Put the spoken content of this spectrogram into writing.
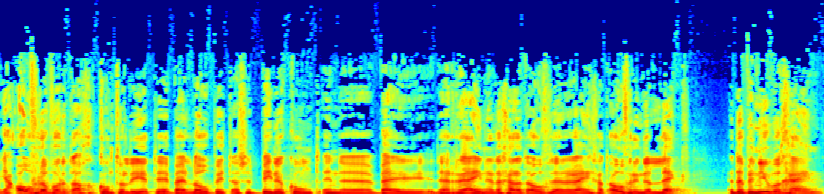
ja, overal wordt het al gecontroleerd. Hè, bij Lobit, als het binnenkomt. En bij de Rijn. En dan gaat het over. De Rijn gaat over in de lek. En dat bij Nieuwegein.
